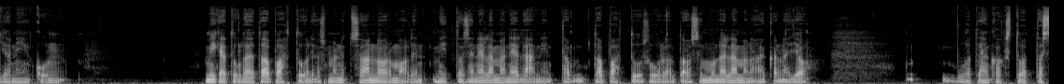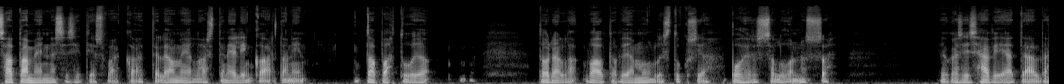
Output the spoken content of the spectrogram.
ja niin kuin mikä tulee tapahtuu, jos mä nyt saan normaalin mittaisen elämän elää, niin ta- tapahtuu suurelta osin mun elämän aikana jo vuoteen 2100 mennessä, sit jos vaikka ajattelee omien lasten elinkaarta, niin tapahtuu jo todella valtavia mullistuksia pohjoisessa luonnossa, joka siis häviää täältä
